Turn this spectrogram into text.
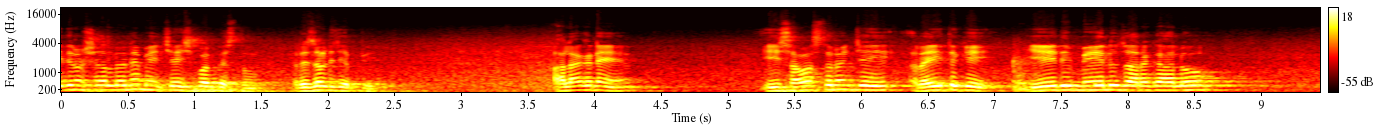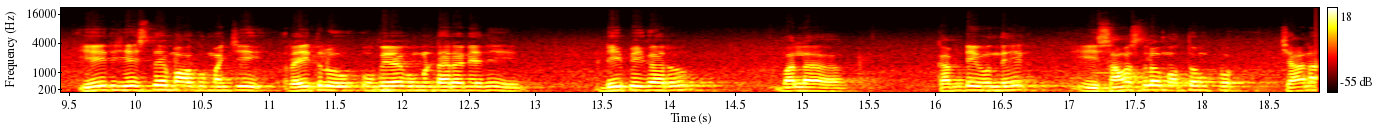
ఐదు నిమిషాల్లోనే మేము చేసి పంపిస్తాం రిజల్ట్ చెప్పి. అలాగనే ఈ సంస్థ నుంచి రైతుకి ఏది మేలు జరగాలో ఏది చేస్తే మాకు మంచి రైతులు ఉపయోగం ఉంటారనేది డిపి గారు వాళ్ళ కమిటీ ఉంది. ఈ సంస్థలో మొత్తం చాలా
